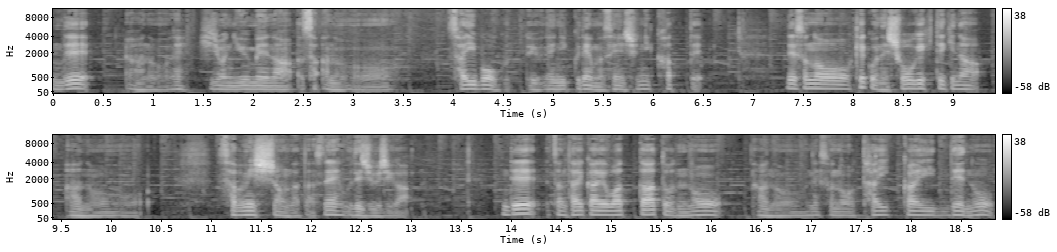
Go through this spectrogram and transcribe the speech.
であのね非常に有名なさあのサイボーグっていうねニックネームの選手に勝って。でその結構ね衝撃的なあのサブミッションだったんですね腕十字が。でその大会終わった後のあのねその大会での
